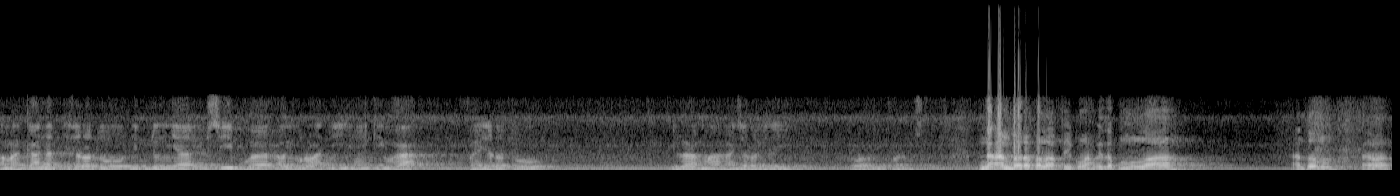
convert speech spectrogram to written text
Wa man kanat hijratuhu lid-dunya yusibuha aw imra'ati yankihuha fa hijratuhu ila ma hajara ilaihi. Na'am barakallahu fikum hafizakumullah. Antum? Apa?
